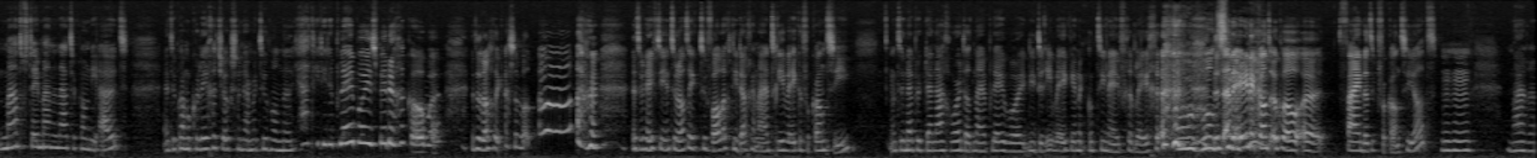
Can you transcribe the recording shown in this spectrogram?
een maand of twee maanden later kwam die uit. En toen kwam een collegaatje ook zo naar me toe van... eh, ja, die, die de Playboy is binnengekomen. En toen dacht ik echt zo van... Ah! En toen, heeft hij, en toen had ik toevallig die dag erna drie weken vakantie. En toen heb ik daarna gehoord dat mijn Playboy die drie weken in de kantine heeft gelegen. Oh. Dus aan de ene kant ook wel eh, fijn dat ik vakantie had. Mhm. Maar eh,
